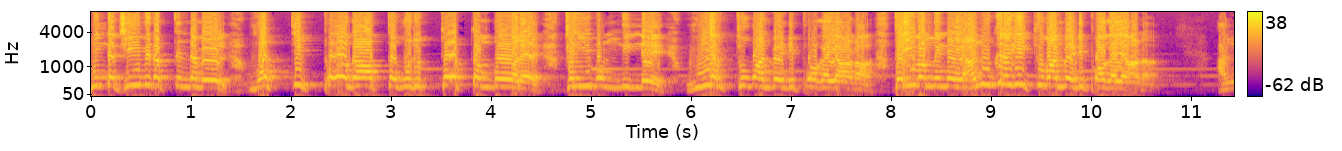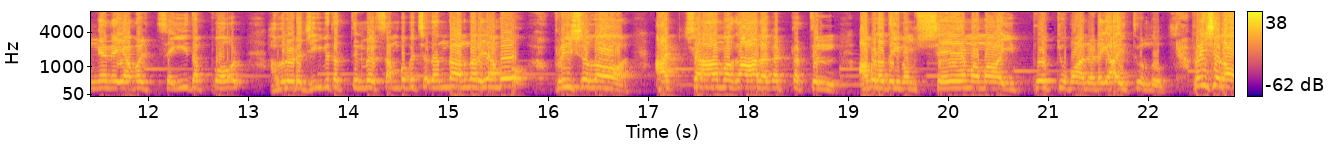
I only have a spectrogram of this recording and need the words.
നിന്റെ ജീവിതത്തിന്റെ മേൽ വറ്റിപ്പോകാത്ത ഒരു തോട്ടം പോലെ ദൈവം നിന്നെ ഉയർത്തുവാൻ വേണ്ടി പോകുകയാണ് ദൈവം നിന്നെ അനുഗ്രഹിക്കുവാൻ വേണ്ടി പോകുകയാണ് അങ്ങനെ അവൾ ചെയ്തപ്പോൾ അവളുടെ ജീവിതത്തിന്മേൽ സംഭവിച്ചത് എന്താണെന്ന് അറിയാമോ? പ്രീശലോ അക്ഷാമ കാലഘട്ടത്തിൽ അവളെ ദൈവം ക്ഷേമമായി പോറ്റുവാനിടയായി തീർന്നു പ്രീശലോ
